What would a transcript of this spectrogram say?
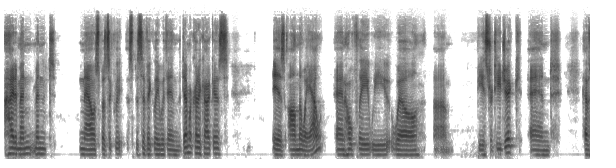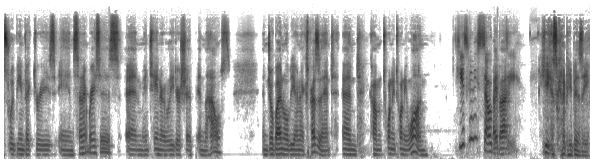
Hyde Amendment now specifically specifically within the Democratic caucus is on the way out, and hopefully we will um, be strategic and have sweeping victories in Senate races and maintain our leadership in the House. And Joe Biden will be our next president. And come 2021, he's going to be so Bye-bye. busy he is going to be busy.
